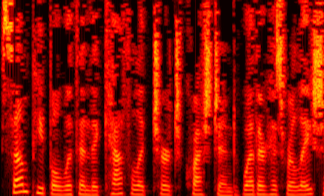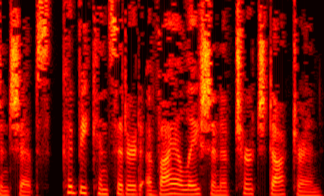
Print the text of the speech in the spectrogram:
Some people within the Catholic Church questioned whether his relationships could be considered a violation of church doctrine,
